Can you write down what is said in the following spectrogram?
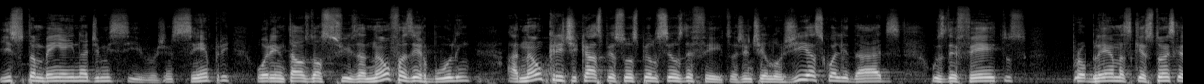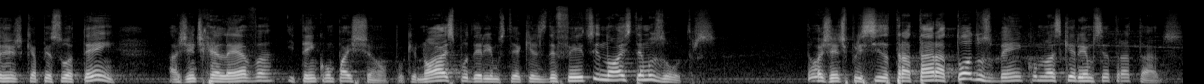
isso também é inadmissível. A gente sempre orientar os nossos filhos a não fazer bullying, a não criticar as pessoas pelos seus defeitos. A gente elogia as qualidades, os defeitos, problemas, questões que a, gente, que a pessoa tem, a gente releva e tem compaixão, porque nós poderíamos ter aqueles defeitos e nós temos outros. Então a gente precisa tratar a todos bem como nós queremos ser tratados.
